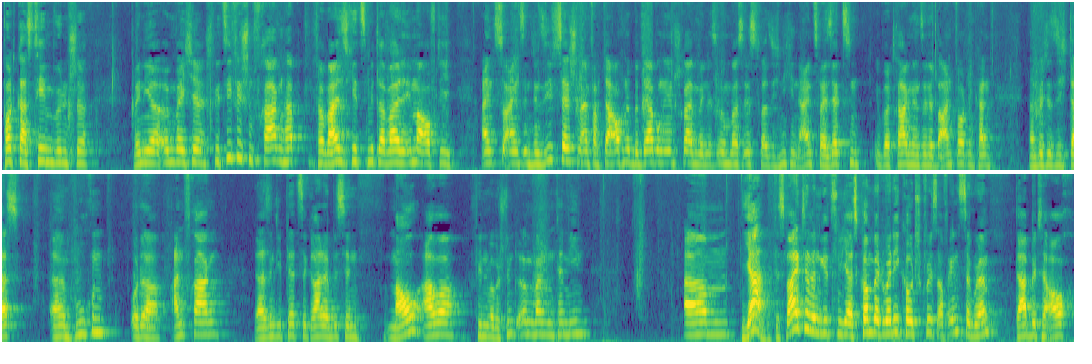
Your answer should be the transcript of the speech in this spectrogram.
Podcast-Themenwünsche. Wenn ihr irgendwelche spezifischen Fragen habt, verweise ich jetzt mittlerweile immer auf die 1 zu 1 Intensivsession. Einfach da auch eine Bewerbung hinschreiben, wenn es irgendwas ist, was ich nicht in ein, zwei Sätzen im übertragenen Sinne beantworten kann, dann bitte sich das äh, buchen oder anfragen. Da sind die Plätze gerade ein bisschen mau, aber finden wir bestimmt irgendwann einen Termin. Ähm, ja, des Weiteren gibt es mich als Combat Ready Coach Chris auf Instagram. Da bitte auch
